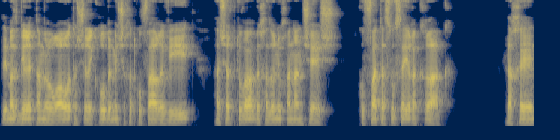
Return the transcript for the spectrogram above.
זה מסביר את המאורעות אשר יקרו במשך התקופה הרביעית, אשר כתובה בחזון יוחנן 6, תקופת הסוס הירקרק. לכן,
